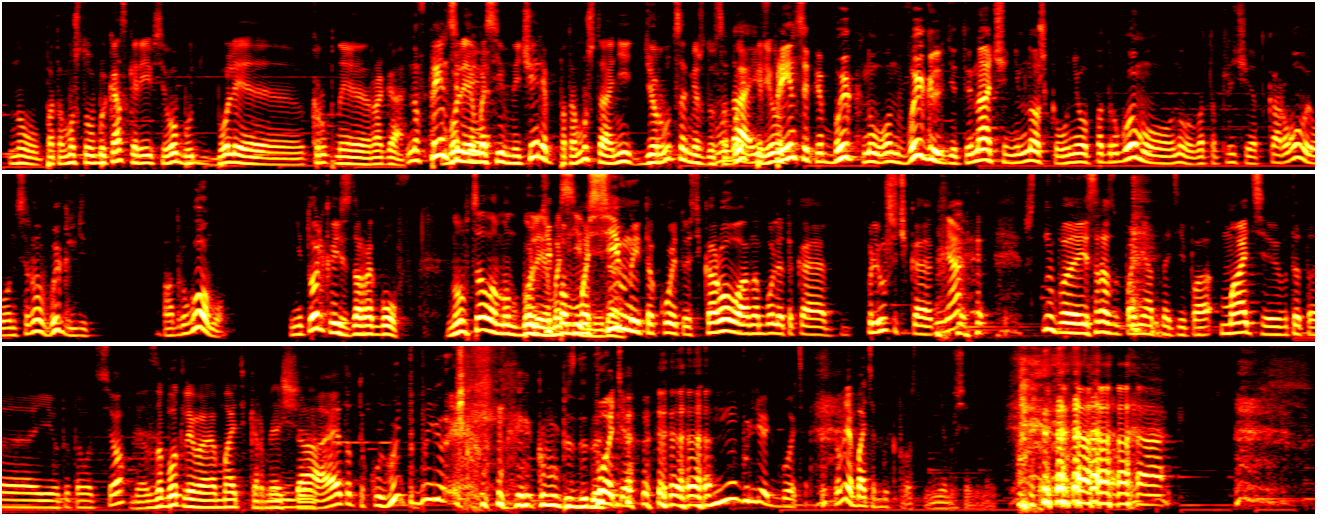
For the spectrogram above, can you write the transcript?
Ну, потому что у быка, скорее всего, будут более крупные рога. Ну, в принципе... более массивный череп, потому что они дерутся между Ну собой да, в и в период... принципе бык, ну, он выглядит иначе немножко, у него по-другому, ну, вот отличие от коровы, он все равно выглядит по-другому. Не только из-за рогов. Ну, в целом он более он, типа массивный. да. массивный такой, то есть корова, она более такая плюшечка, ну, и сразу понятно, типа, мать, и вот это, и вот это вот все. Да, заботливая мать, кормящая. Да, а этот такой, ой, ты, блядь, Кому пизды дать? батя. Ну, блядь, батя. Ну, у меня батя бык просто, не обращай внимания.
